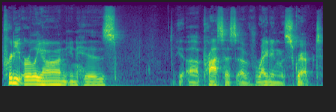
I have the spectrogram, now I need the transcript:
pretty early on in his uh, process of writing the script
